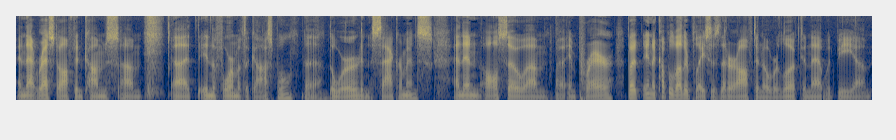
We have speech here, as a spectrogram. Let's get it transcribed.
And that rest often comes um, uh, in the form of the gospel, the the word, and the sacraments, and then also um, uh, in prayer. But in a couple of other places that are often overlooked, and that would be um,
